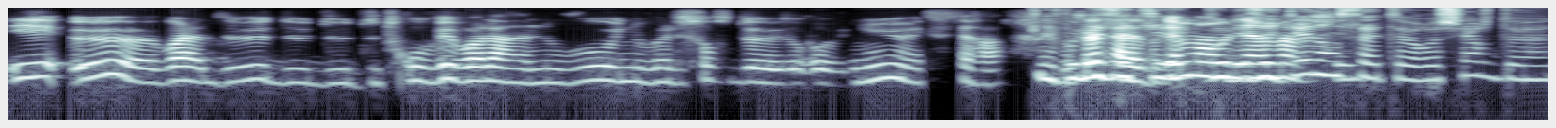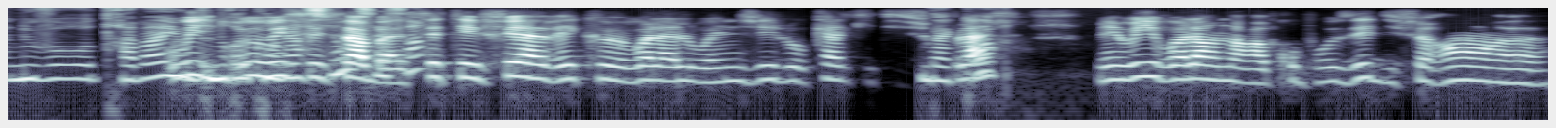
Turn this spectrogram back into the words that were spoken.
Et eux, euh, voilà, de, de, de, trouver voilà un nouveau, une nouvelle source de, revenus, etc. Et vous les, aidez, vous les dans cette recherche d'un nouveau travail ou d'une reconversion Oui, c'est ça. Bah, C'était fait avec euh, voilà l'ONG locale qui était sur place. Mais oui, voilà, on aura proposé différents,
